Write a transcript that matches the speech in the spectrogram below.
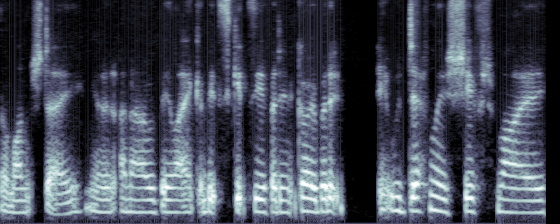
the lunch day, you know, and I would be like a bit skitsy if I didn't go, but it it would definitely shift my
